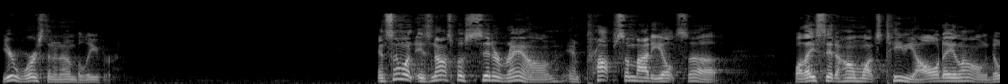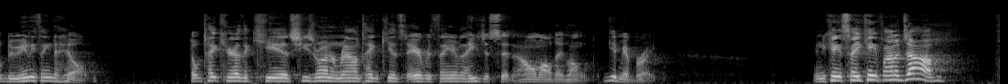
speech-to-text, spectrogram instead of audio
you're worse than an unbeliever. And someone is not supposed to sit around and prop somebody else up while they sit at home watch TV all day long. Don't do anything to help. Don't take care of the kids. She's running around taking kids to everything. everything. He's just sitting at home all day long. Give me a break. And you can't say you can't find a job.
